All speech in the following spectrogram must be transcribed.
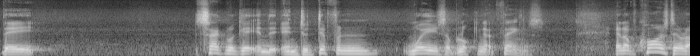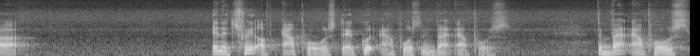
they segregate in the, into different ways of looking at things. And of course, there are, in a tree of apples, there are good apples and bad apples. The bad apples,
